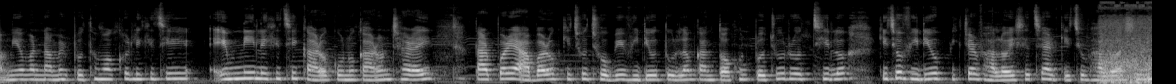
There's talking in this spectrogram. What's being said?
আমি আমার নামের প্রথম অক্ষর লিখেছি এমনি লিখেছি কারও কোনো কারণ ছাড়াই। তারপরে আবারও কিছু ছবি ভিডিও তুললাম, কারণ তখন প্রচুর রোদ ছিল। কিছু ভিডিও পিকচার ভালো এসেছে আর কিছু ভালো আসেনি।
